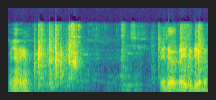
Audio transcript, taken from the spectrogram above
కొంచెం ఇక వేసేది దయచేసి తీయద్దా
